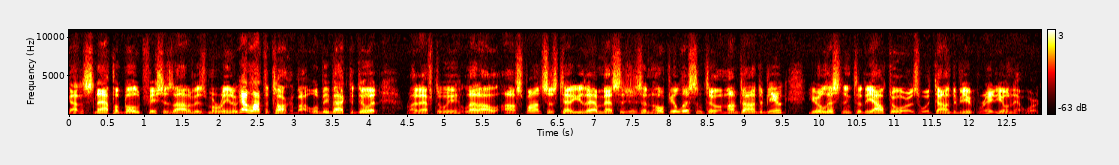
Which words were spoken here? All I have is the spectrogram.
got a snapper boat, fishes out of his marina. we got a lot to talk about. We'll be back to do it right after we let our, our sponsors tell you their messages and hope you'll listen to them. I'm Don Dubuque. You're listening to The Outdoors with Don Dubuque Radio Network.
